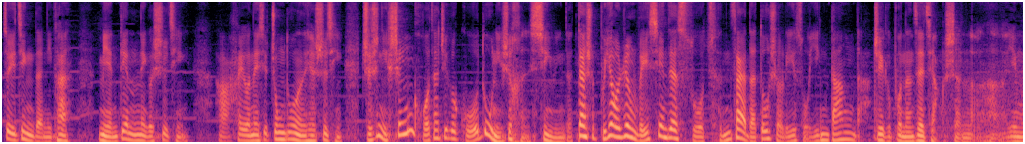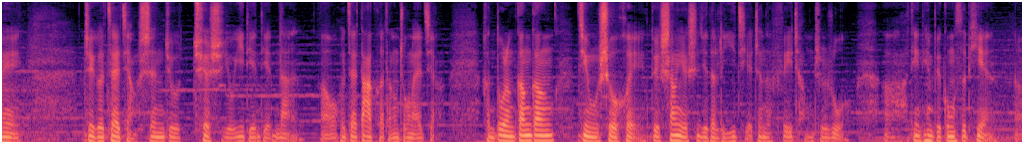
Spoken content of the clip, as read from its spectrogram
最近的你看缅甸的那个事情啊，还有那些中东的那些事情，只是你生活在这个国度，你是很幸运的。但是不要认为现在所存在的都是理所应当的，这个不能再讲深了啊，因为这个再讲深就确实有一点点难啊，我会在大课当中来讲。很多人刚刚进入社会，对商业世界的理解真的非常之弱啊！天天被公司骗啊，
